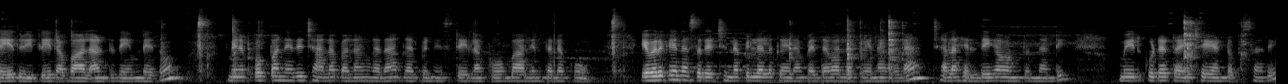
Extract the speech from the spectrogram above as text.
లేదు ఇడ్లీ రవ్వ అలాంటిది ఏం లేదు. మినప్పప్పు అనేది చాలా బలం కదా గర్భిణీ స్త్రీలకు బాలింతలకు. ఎవరికైనా సరే చిన్నపిల్లలకైనా పెద్దవాళ్ళకైనా కూడా చాలా హెల్తీగా ఉంటుందండి. మీరు కూడా ట్రై చేయండి ఒకసారి.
